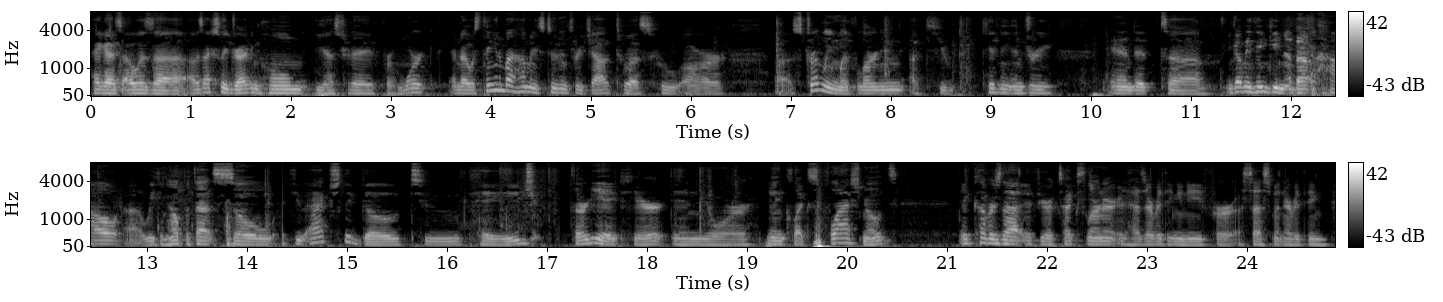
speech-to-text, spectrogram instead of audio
Hey guys, I was uh, I was actually driving home yesterday from work, and I was thinking about how many students reach out to us who are uh, struggling with learning acute kidney injury, and it uh, it got me thinking about how uh, we can help with that. So if you actually go to page 38 here in your NCLEX flash notes, it covers that. If you're a text learner, it has everything you need for assessment and everything.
